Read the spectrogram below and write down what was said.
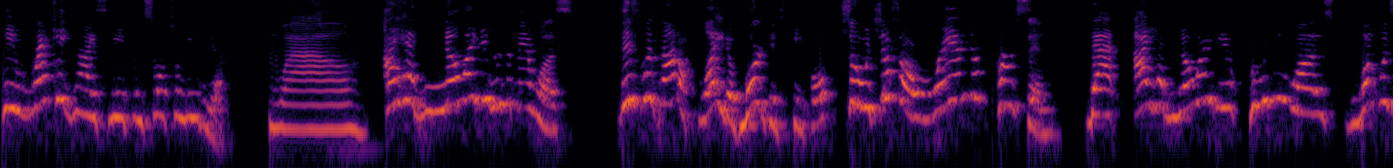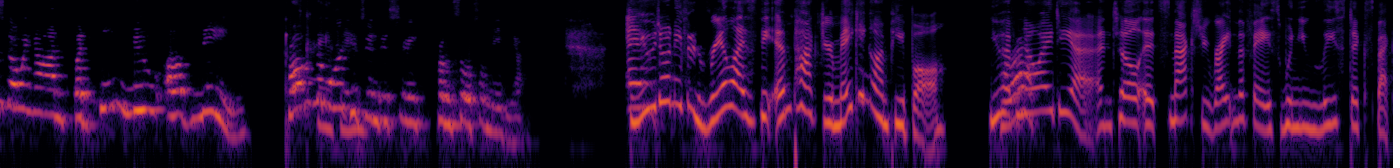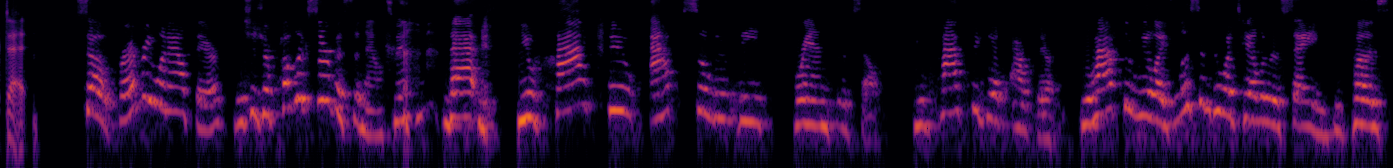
he recognized me from social media. Wow. I had no idea who the man was. This was not a flight of mortgage people. So it was just a random person that I had no idea who he was, what was going on, but he knew of me from the mortgage industry, from social media. And you don't even realize the impact you're making on people. You have no idea until it smacks you right in the face when you least expect it. So, for everyone out there, this is your public service announcement that you have to absolutely brand yourself. You have to get out there. You have to realize, listen to what Taylor is saying, because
